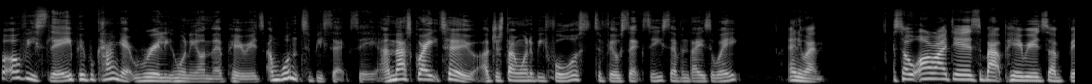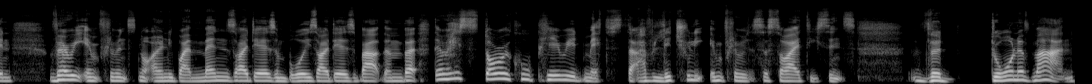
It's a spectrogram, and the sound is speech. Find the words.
But obviously, people can get really horny on their periods and want to be sexy. And that's great too. I just don't want to be forced to feel sexy seven days a week. Anyway, so, our ideas about periods have been very influenced not only by men's ideas and boys' ideas about them, but there are historical period myths that have literally influenced society since the dawn of man,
